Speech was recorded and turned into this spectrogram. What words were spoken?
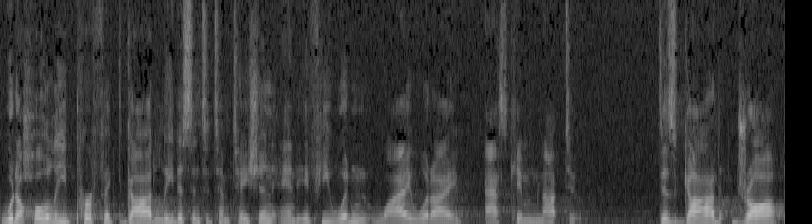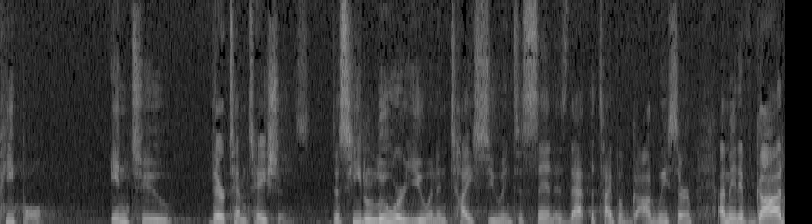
would a holy, perfect God lead us into temptation? And if he wouldn't, why would I ask him not to? Does God draw people into their temptations? Does he lure you and entice you into sin? Is that the type of God we serve? I mean, if God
